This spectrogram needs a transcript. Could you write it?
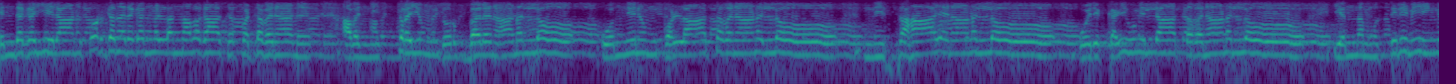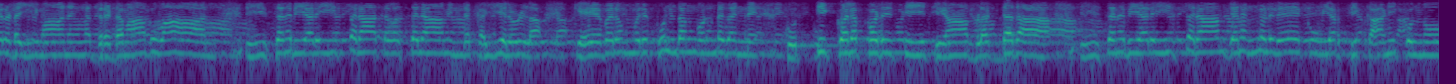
എന്റെ കയ്യിലാണ് സ്വർഗനരകങ്ങൾ എന്ന് അവകാശപ്പെട്ടവനാണ്. അവൻ ഇത്രയും ദുർബലനാണല്ലോ. ഒന്നിനും കൊള്ളാത്തവനാണല്ലോ. നിസ്സഹായനാണല്ലോ. ഒരു കഴിവുമില്ലാത്തവനാണല്ലോ. എന്ന മുസ്ലിമീങ്ങളുടെ ഈമാനങ്ങൾ ദൃഢമാകുവാൻ ഈസ നബി അലൈഹി സ്വലാത്തു വസ്സലാമിന്റെ കയ്യിലുള്ള കേവലം ഒരു കുന്തം കൊണ്ട് തന്നെ കുത്തിക്കൊലപ്പെടുത്തിയിട്ട് ആ ബ്ലഡതാ ഈസ നബി അലൈഹി ജനങ്ങളിലേക്ക് ഉയർത്തി കാണിക്കുന്നു.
